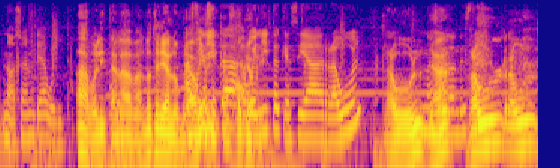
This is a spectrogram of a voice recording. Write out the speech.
No, solamente abuelita. Ah, abuelita, nada más. No tenía nombre. Ah. Abuelita, Ok, ok. abuelito que hacía Raúl. Raúl, No ¿ya? está. Raúl, Raúl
